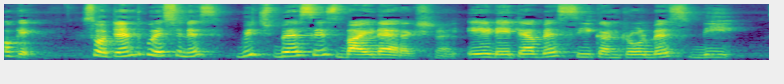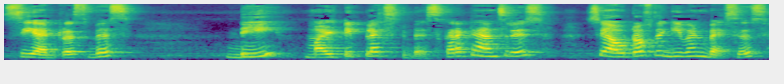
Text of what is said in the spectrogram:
Okay. So 10th question is which bus is bidirectional? A data bus, C control bus, D C address bus, D multiplexed bus. Correct answer is see out of the given buses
